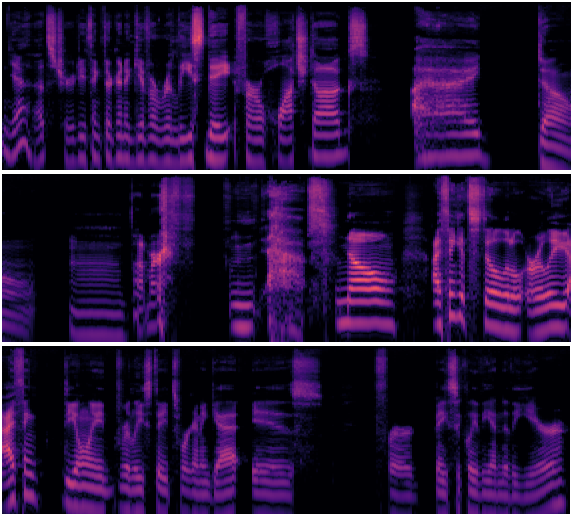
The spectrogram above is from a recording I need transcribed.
Yeah, that's true. Do you think they're going to give a release date for Watch Dogs? I don't. Mm, bummer. No, I think it's still a little early. I think the only release dates we're gonna get is for basically the end of the year.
